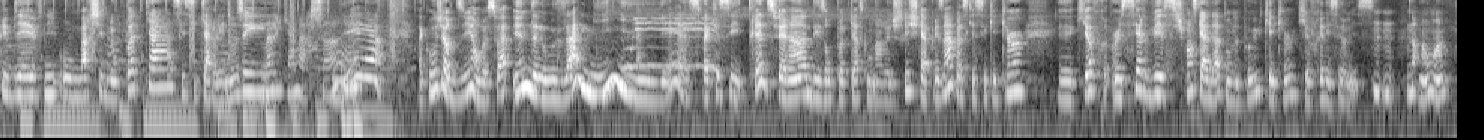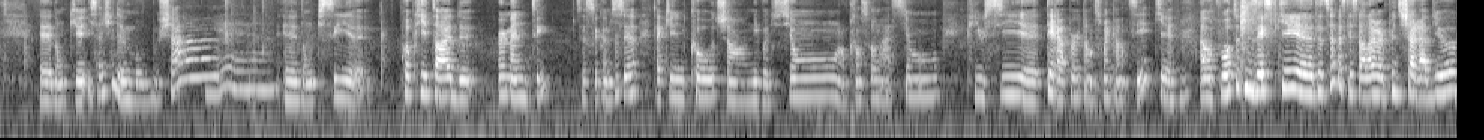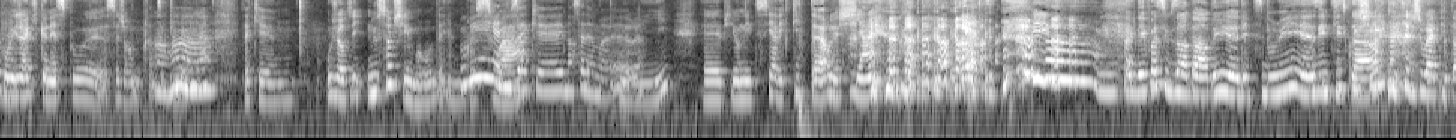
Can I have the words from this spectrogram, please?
Et bienvenue au Marché Bleu Podcast. Ici Caroline Auger. Marika Marchand. Yeah! Fait qu'aujourd'hui, on reçoit une de nos amies. Yes! Fait que c'est très différent des autres podcasts qu'on a enregistrés jusqu'à présent parce que c'est quelqu'un euh, qui offre un service. Je pense qu'à date, on n'a pas eu quelqu'un qui offrait des services. Mm-mm. Non. Non, hein? Euh, donc, euh, il s'agit de Maud Bouchard. Yeah. Donc, c'est propriétaire de Humanité. C'est ça comme ça. Fait qu'il y a une coach en évolution, en transformation, puis aussi euh, thérapeute en soins quantiques. Elle va pouvoir tout nous expliquer euh, tout ça parce que ça a l'air un peu du charabia pour les gens qui connaissent pas euh, ce genre de pratique-là. Mhm. là. Fait que aujourd'hui, nous sommes chez Maud. Elle nous Oui, elle reçoit. nous accueille dans sa demeure. Oui. Euh, puis on est ici avec Peter, le chien. Yes! Oui. Fait que des fois, si vous entendez euh, des petits bruits, euh, c'est Des petits Peter. couchés, tu le à Peter.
